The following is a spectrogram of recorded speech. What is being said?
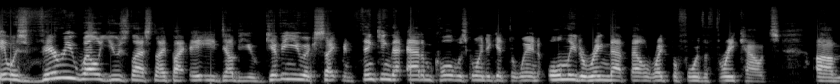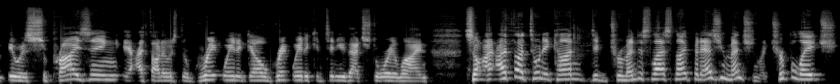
It was very well used last night by AEW, giving you excitement, thinking that Adam Cole was going to get the win, only to ring that bell right before the three counts. Um, it was surprising. I thought it was the great way to go, great way to continue that storyline. So I, I thought Tony Khan did tremendous last night. But as you mentioned, like Triple H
